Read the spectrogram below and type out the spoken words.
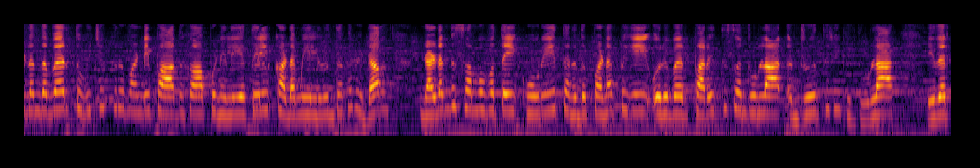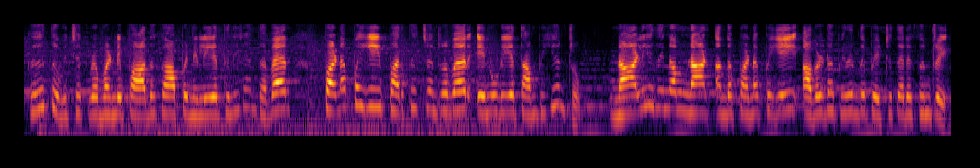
இழந்தவர் துவிச்சக்கர வண்டி பாதுகாப்பு நிலையத்தில் கடமையில் இருந்தவரிடம் நடந்த சம்பவத்தை கூறி தனது பணப்பையை ஒருவர் பறித்து சென்றுள்ளார் என்று தெரிவித்துள்ளார். இதற்கு துவிச்சக்கர வண்டி பாதுகாப்பு நிலையத்தில் இருந்தவர் பணப்பையை பறித்து சென்றவர் என்னுடைய தம்பி என்றும் நாளைய தினம் நான் அந்த பணப்பையை அவரிடமிருந்து பெற்றுத் தருகின்றேன்.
